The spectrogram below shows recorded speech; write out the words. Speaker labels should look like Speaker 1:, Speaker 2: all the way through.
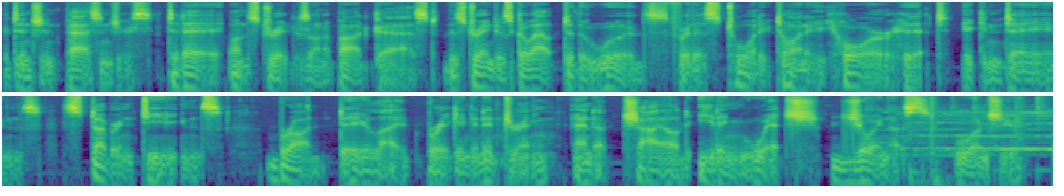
Speaker 1: Attention passengers. Today on Strangers on a Podcast, the strangers go out to the woods for this 2020 horror hit. It contains stubborn teens, broad daylight breaking and entering, and a child eating witch. Join us, won't you?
